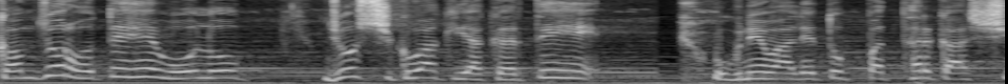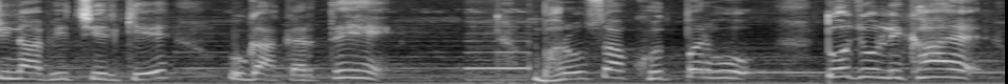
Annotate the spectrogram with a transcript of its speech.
कमज़ोर होते हैं वो लोग जो शिकवा किया करते हैं। उगने वाले तो पत्थर का शीना भी चीर के उगा करते हैं। भरोसा खुद पर हो तो जो लिखा है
